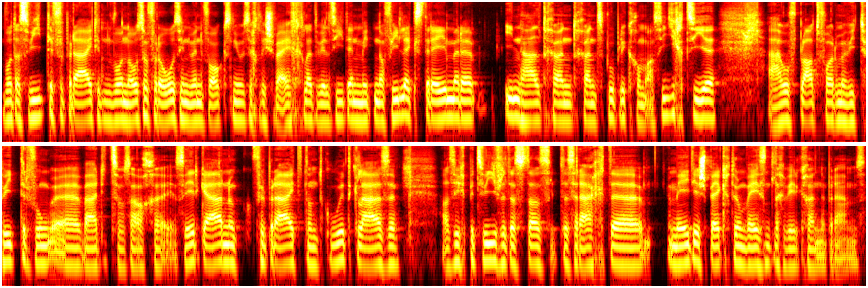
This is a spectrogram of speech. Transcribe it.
wo das weiter verbreitet und wo noch so froh sind, wenn Fox News ein bisschen schwächelt, weil sie dann mit noch viel extremeren Inhalt können, können das Publikum an sich ziehen. Auch auf Plattformen wie Twitter äh, werden so Sachen sehr gerne verbreitet und gut gelesen. Also ich bezweifle, dass das das rechte Medienspektrum wesentlich wird können bremsen.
